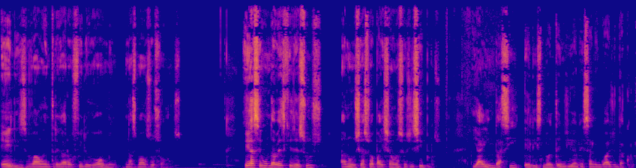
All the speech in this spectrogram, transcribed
Eles vão entregar o Filho do Homem nas mãos dos homens. É a segunda vez que Jesus anuncia sua paixão aos seus discípulos, e ainda assim eles não entendiam essa linguagem da cruz.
